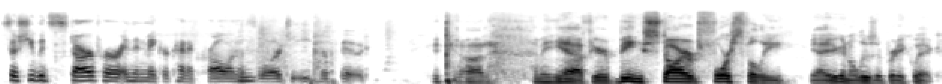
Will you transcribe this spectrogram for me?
so she would starve her and then make her kind of crawl on the Mm. floor to eat her food Good God. I mean, yeah, if you're being starved forcefully, yeah, you're gonna lose it pretty quick.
